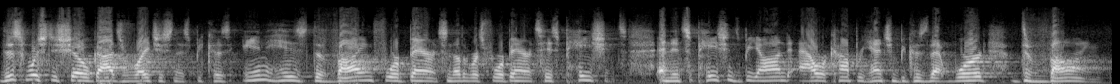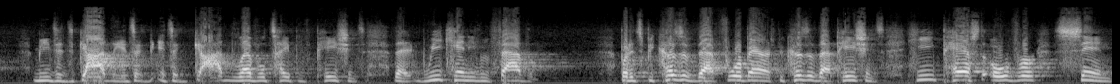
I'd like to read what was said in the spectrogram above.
This was to show God's righteousness because in his divine forbearance, in other words, forbearance, his patience, and it's patience beyond our comprehension because that word divine means it's godly. It's a, it's a God level type of patience that we can't even fathom. But it's because of that forbearance, because of that patience, he passed over sin,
